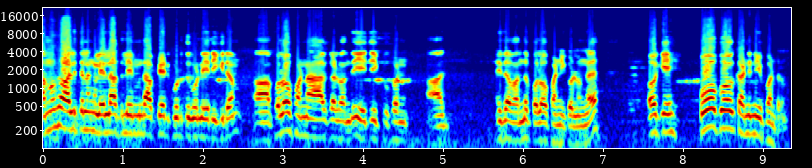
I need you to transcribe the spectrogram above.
சமூக வலைத்தளங்கள் எல்லாத்துலேயும் வந்து அப்டேட் கொடுத்து கொண்டே இருக்கிறோம். ஃபாலோ பண்ண ஆட்கள் வந்து ஏஜி குகன் இதை வந்து ஃபாலோ பண்ணிக்கொள்ளுங்க. ஓகே போக போக கண்டினியூ பண்ணுறேன்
